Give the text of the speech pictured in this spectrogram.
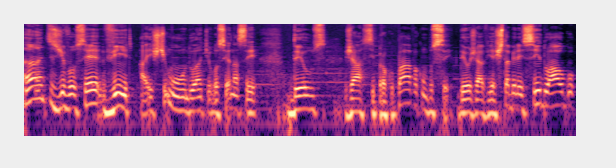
Antes de você vir a este mundo, antes de você nascer, Deus já se preocupava com você. Deus já havia estabelecido algo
